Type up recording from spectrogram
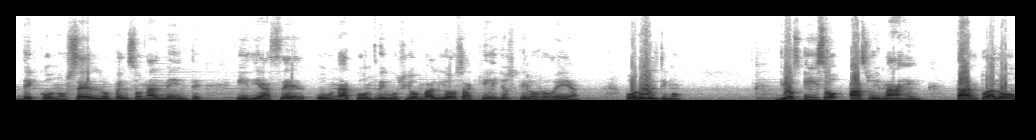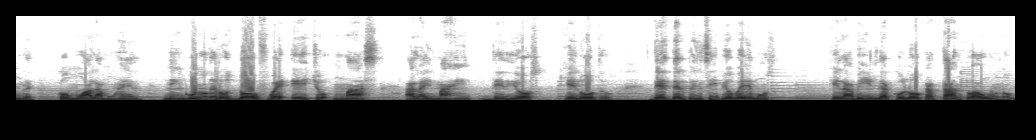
de conocerlo personalmente y de hacer una contribución valiosa a aquellos que lo rodean. Por último, Dios hizo a su imagen tanto al hombre como a la mujer ninguno de los dos fue hecho más a la imagen de Dios que el otro. Desde el principio vemos que la Biblia coloca tanto a uno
